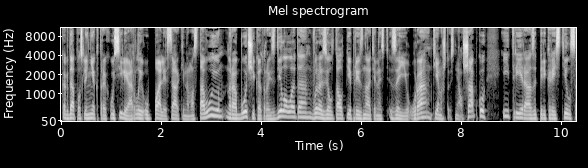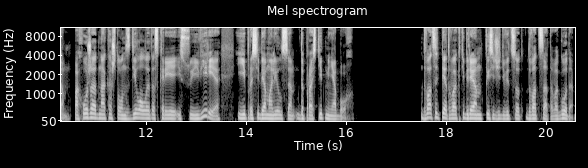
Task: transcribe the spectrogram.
Когда после некоторых усилий орлы упали с арки на мостовую, рабочий, который сделал это, выразил толпе признательность за ее ура тем, что снял шапку и три раза перекрестился. Похоже, однако, что он сделал это скорее из суеверия и про себя молился «Да простит меня Бог». 25 октября 1920 года.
